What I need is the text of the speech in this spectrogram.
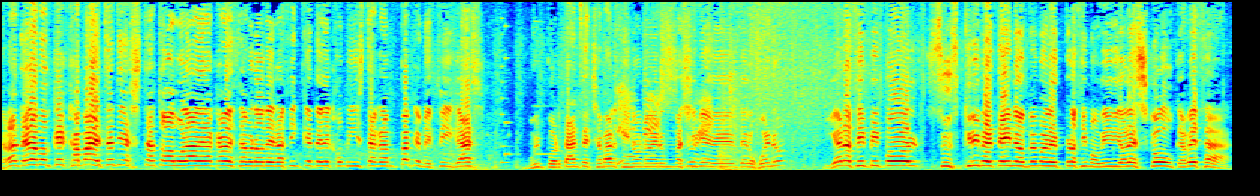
La tenemos que escapar. Esta tía está toda volada de la cabeza, brother. Así que te dejo mi Instagram para que me sigas. Muy importante, chaval. Si no, no eres un machine de, de los buenos. Y ahora sí, people, suscríbete y nos vemos en el próximo vídeo. Let's go, cabeza.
